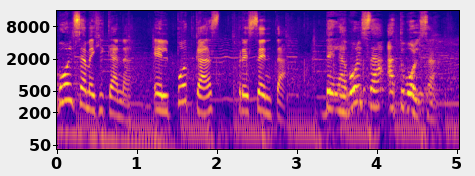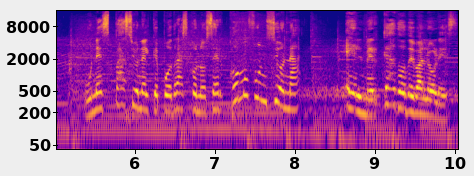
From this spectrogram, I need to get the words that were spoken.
Bolsa Mexicana, el podcast presenta De la Bolsa a tu Bolsa, un espacio en el que podrás conocer cómo funciona el mercado de valores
